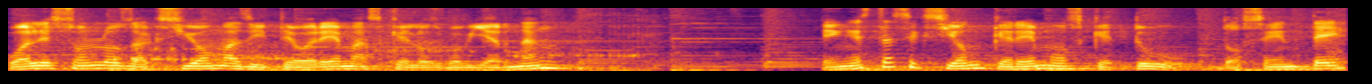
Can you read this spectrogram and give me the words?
¿Cuáles son los axiomas y teoremas que los gobiernan? En esta sección queremos que tú, docente,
